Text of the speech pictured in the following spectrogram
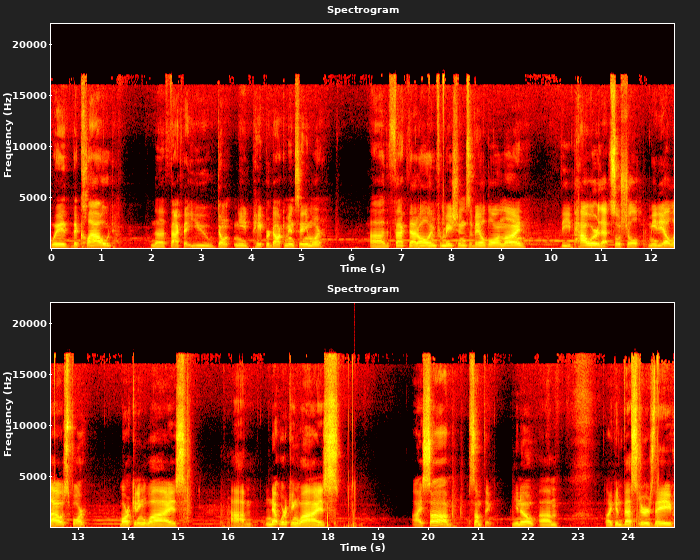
with the cloud, the fact that you don't need paper documents anymore, uh, the fact that all information is available online, the power that social media allows for marketing wise, um, networking wise, I saw something. You know, um, like investors, they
